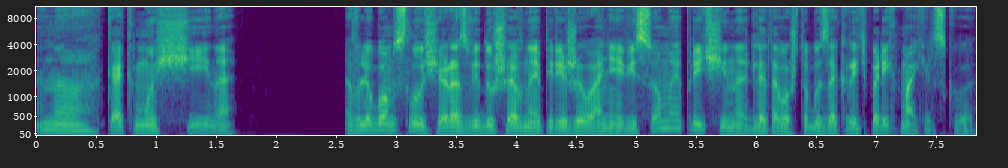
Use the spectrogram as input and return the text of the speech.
Но как мужчина... В любом случае, разве душевное переживание — весомая причина для того, чтобы закрыть парикмахерскую?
